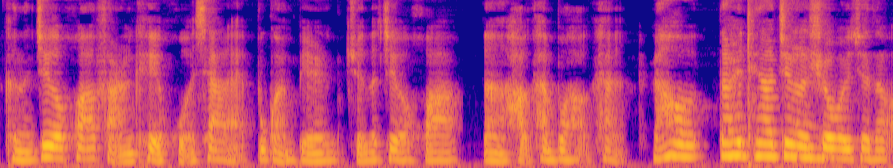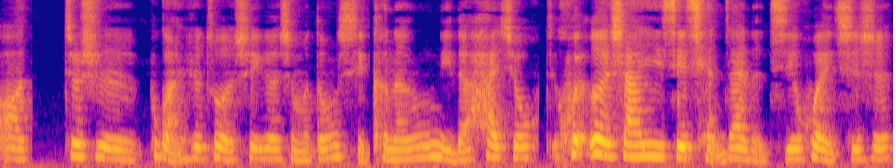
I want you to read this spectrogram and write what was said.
可能这个花反而可以活下来，不管别人觉得这个花，嗯，好看不好看。然后当时听到这个时候，我就觉得，哦。就是不管是做的是一个什么东西，可能你的害羞会扼杀一些潜在的机会。其实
